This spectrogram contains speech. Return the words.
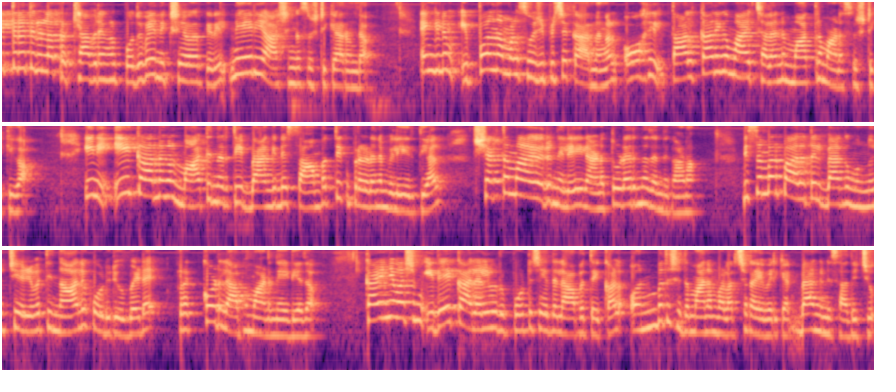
ഇത്തരത്തിലുള്ള പ്രഖ്യാപനങ്ങൾ പൊതുവെ നിക്ഷേപകർക്കിടയിൽ നേരിയ ആശങ്ക സൃഷ്ടിക്കാറുണ്ട്. എങ്കിലും ഇപ്പോൾ നമ്മൾ സൂചിപ്പിച്ച കാരണങ്ങൾ ഓഹരിയിൽ താൽക്കാലികമായ ചലനം മാത്രമാണ് സൃഷ്ടിക്കുക. ഇനി ഈ കാരണങ്ങൾ മാറ്റി നിർത്തി ബാങ്കിന്റെ സാമ്പത്തിക പ്രകടനം വിലയിരുത്തിയാൽ ശക്തമായ ഒരു നിലയിലാണ് തുടരുന്നതെന്ന് കാണാം. ഡിസംബർ പാദത്തിൽ ബാങ്ക് മുന്നൂറ്റി എഴുപത്തിനാല് കോടി രൂപയുടെ റെക്കോർഡ് ലാഭമാണ് നേടിയത്. കഴിഞ്ഞ വർഷം ഇതേ കാലയളവിൽ റിപ്പോർട്ട് ചെയ്ത ലാഭത്തേക്കാൾ ഒൻപത് ശതമാനം വളർച്ച കൈവരിക്കാൻ ബാങ്കിന് സാധിച്ചു.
